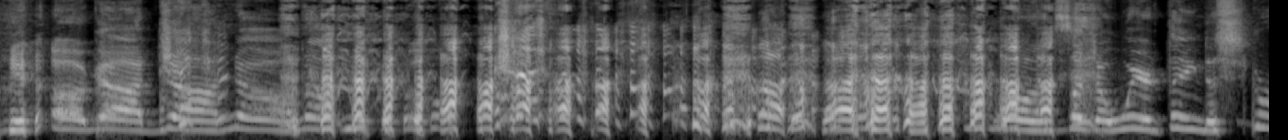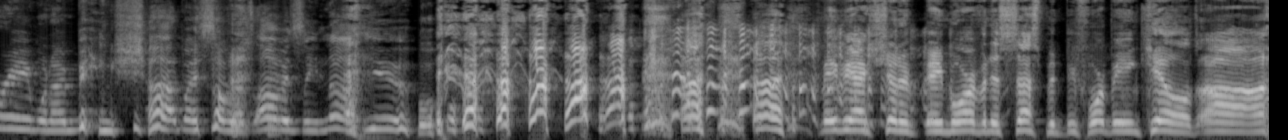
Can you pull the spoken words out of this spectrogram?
oh God, John, no, not you. oh, that's such a weird thing to scream when I'm being shot by someone that's obviously not you. Maybe I should have made more of an assessment before being killed. Ah.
